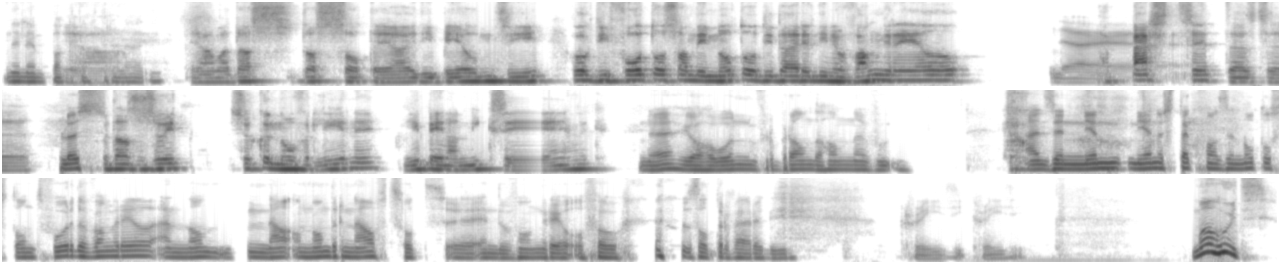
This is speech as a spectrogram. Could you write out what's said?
een impact Ja. achterlaat. hè. Ja, maar dat is, dat is zot, hè, ja. Die beelden zie. Ook die foto's van die notto die daar in die vangrail geperst zit. Dat eh, Plus, dat ze zoiets zo kunnen overleven. Hè. Hier bijna niks, hè, eigenlijk. nee, ja, gewoon verbrande handen en voeten. En zijn een, een stuk van zijn notto stond voor de vangrail en dan na, een andere helft zat eh, in de vangrail of zo. zat er verder door. Crazy, crazy. Maar goed,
